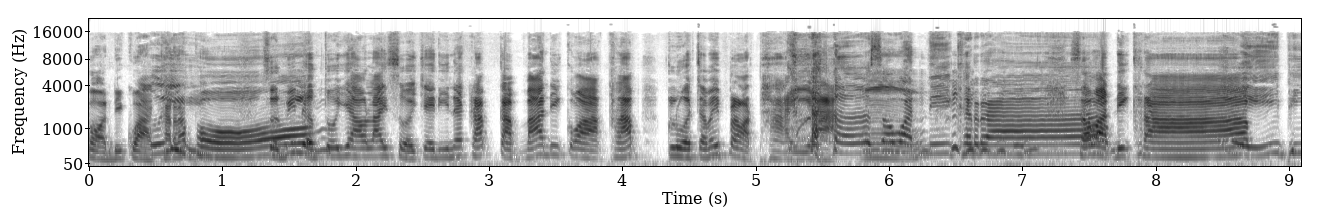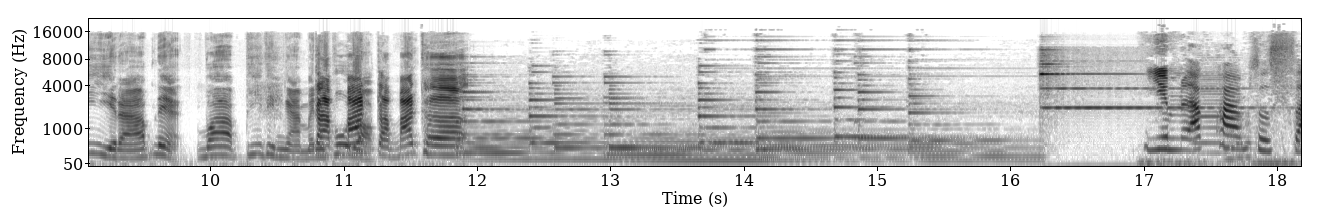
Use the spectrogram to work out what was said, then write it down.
ก่อนดีกว่าครับผมส่วนพี่เหลือมตัวยาวลายสวยใจดีนะครับ กลับบ้านดีกว่าครับ กลัวจะไม่ปลอดภัยอะเออสวัสดีครับ สวัสดีครับเฮ้ยพี่ยีรับเนี่ยว่าพี่ทีมงานไม่กได้ลับพูดบ้าหนรอกกลับบ้านเธอะยิ้มรับความสดใส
